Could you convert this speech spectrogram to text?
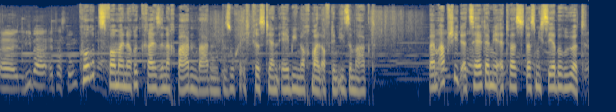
Äh, lieber etwas dunkler. Kurz vor meiner Rückreise nach Baden-Baden besuche ich Christian Elbi nochmal auf dem Isemarkt. Beim Abschied erzählt er mir etwas, das mich sehr berührt.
